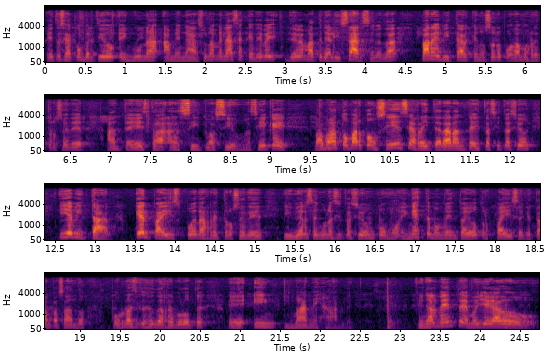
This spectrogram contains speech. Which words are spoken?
esto se ha convertido en una amenaza, una amenaza que debe, debe materializarse, ¿verdad?, para evitar que nosotros podamos retroceder ante esta ah, situación. Así que vamos a tomar conciencia, reiterar ante esta situación y evitar que el país pueda retroceder y verse en una situación como en este momento hay otros países que están pasando por una situación de rebrote eh, inmanejable. Finalmente hemos llegado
